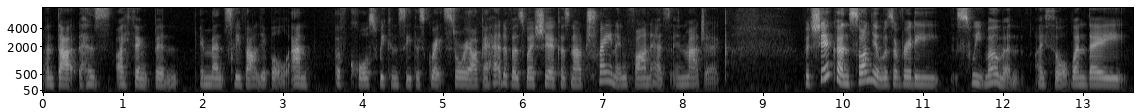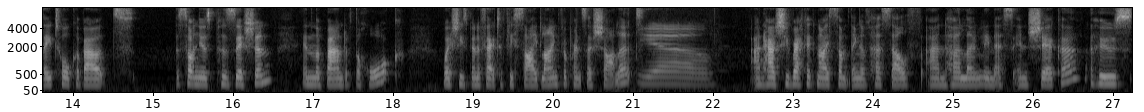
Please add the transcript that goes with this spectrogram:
And that has, I think, been immensely valuable. And of course, we can see this great story arc ahead of us where Schierke's now training Farnese in magic. But Schierke and Sonia was a really sweet moment, I thought, when they, they talk about Sonia's position in the Band of the Hawk, where she's been effectively sidelined for Princess Charlotte, yeah. and how she recognized something of herself and her loneliness in Schierke, who's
